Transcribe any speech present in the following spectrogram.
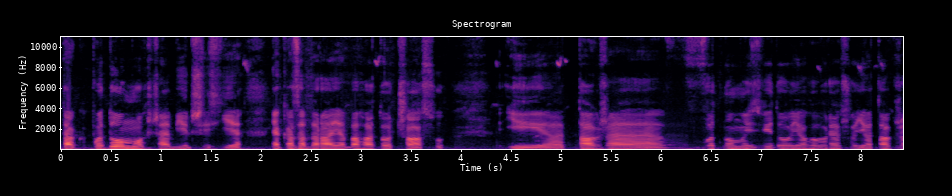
так, по дому ще більшість є, яка забирає багато часу. І е, також в одному із відео я говорив, що я також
